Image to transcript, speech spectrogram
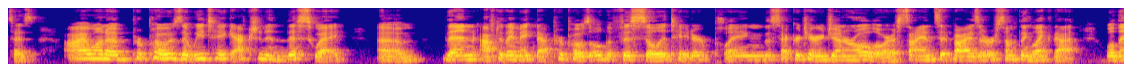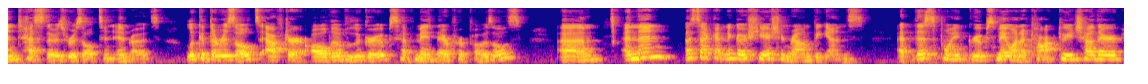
says, I want to propose that we take action in this way. Um, then after they make that proposal, the facilitator playing the secretary general or a science advisor or something like that will then test those results in En-ROADS look at the results after all of the groups have made their proposals. Um, and then a second negotiation round begins. At this point, groups may want to talk to each other,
